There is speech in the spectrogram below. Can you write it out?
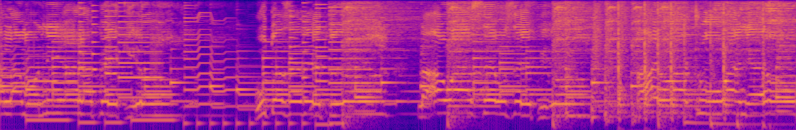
alamoni alapekio utwazevetuyo na awa sepio ayo watu wanyayo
